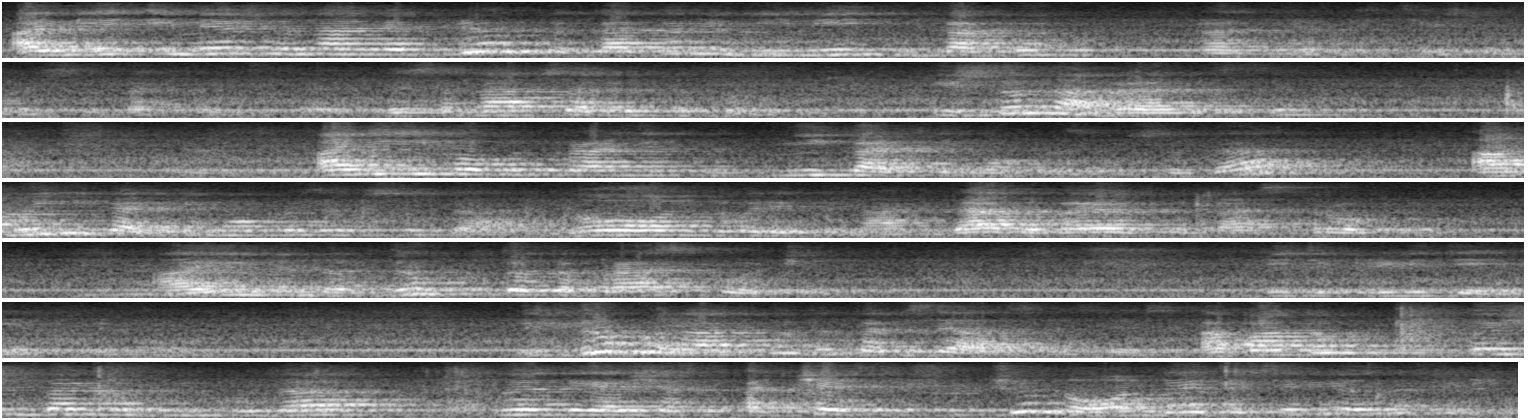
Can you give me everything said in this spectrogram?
А и между нами пленка, которая не имеет никакой размерности, если можно так представить. То есть она абсолютно тонкая. И что нам радости? Они не могут проникнуть никаким образом сюда, а мы никаким образом сюда. Но он говорит, иногда бывают катастрофы. А именно, вдруг кто-то проскочит в виде привидения, к примеру. И вдруг он откуда-то взялся здесь. А потом точно так же никуда, ну это я сейчас отчасти шучу, но он это серьезно пишет.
